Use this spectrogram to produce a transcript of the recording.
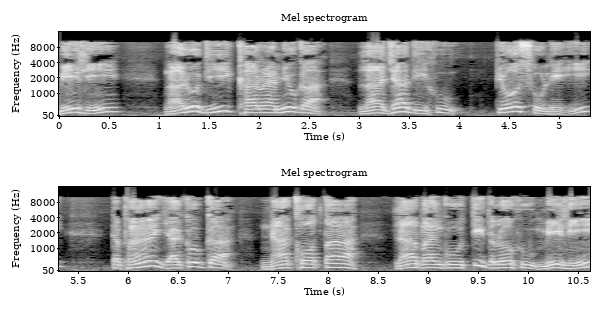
မေးလျင် ငါတို့သည် ခါရန်မြို့က လာကြသည်ဟု ပြောဆိုလေ၏တဖန်ယာကုပ်က နာခေါ်သားလာဗန်ကိုတိတလို့ဟု မေးလျင်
